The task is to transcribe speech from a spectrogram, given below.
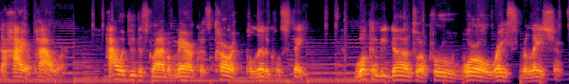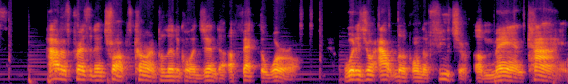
the higher power? How would you describe America's current political state? What can be done to improve world race relations? How does President Trump's current political agenda affect the world? What is your outlook on the future of mankind?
